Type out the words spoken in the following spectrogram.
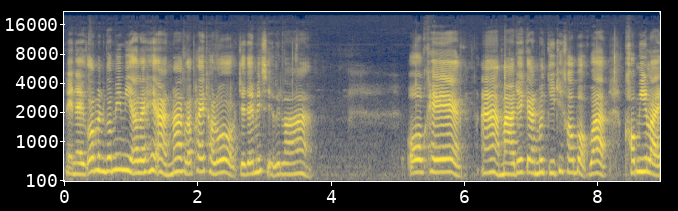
ไหนๆก็มันก็ไม่มีอะไรให้อ่านมากแล้วไพ่ทาโร่จะได้ไม่เสียเวลา โอเคอ่ามาด้วยกันเมื่อกี้ที่เขาบอกว่าเขามีหลาย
